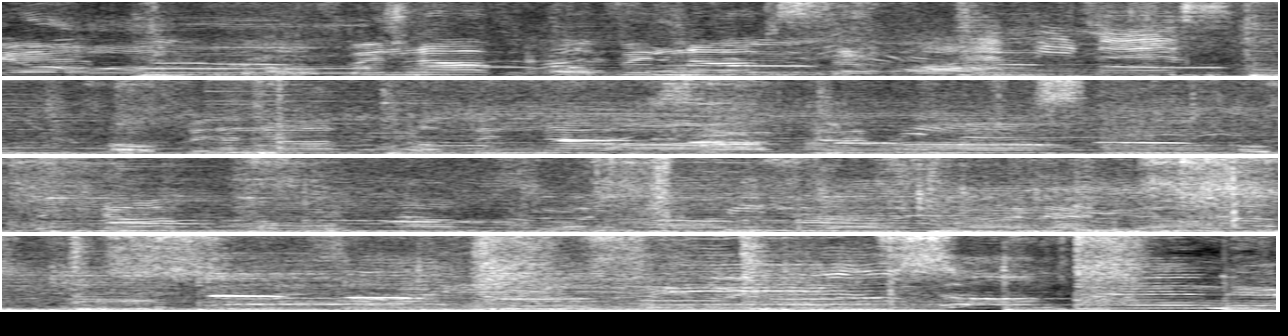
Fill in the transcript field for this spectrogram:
Open up, open up, so Open up, open up, so happiness. Open up, open up, so ah. happiness. Something new.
